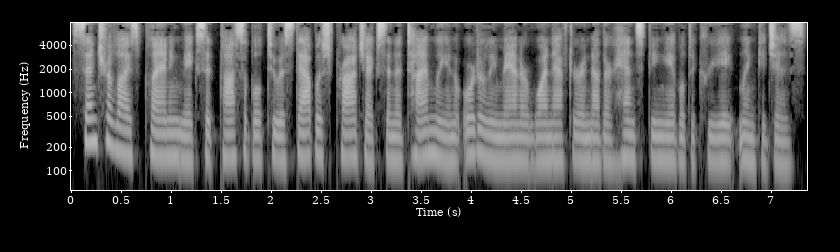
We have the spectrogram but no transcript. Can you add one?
Centralized planning makes it possible to establish projects in a timely and orderly manner one after another, hence, being able to create linkages.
